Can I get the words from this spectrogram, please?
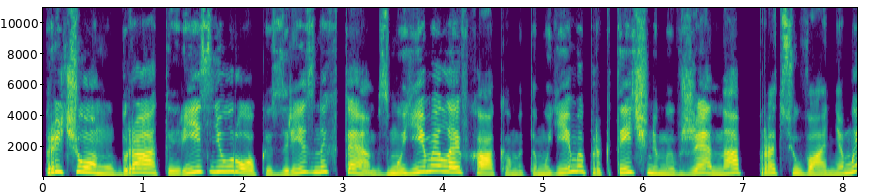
причому брати різні уроки з різних тем, з моїми лайфхаками та моїми практичними вже напрацюваннями,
